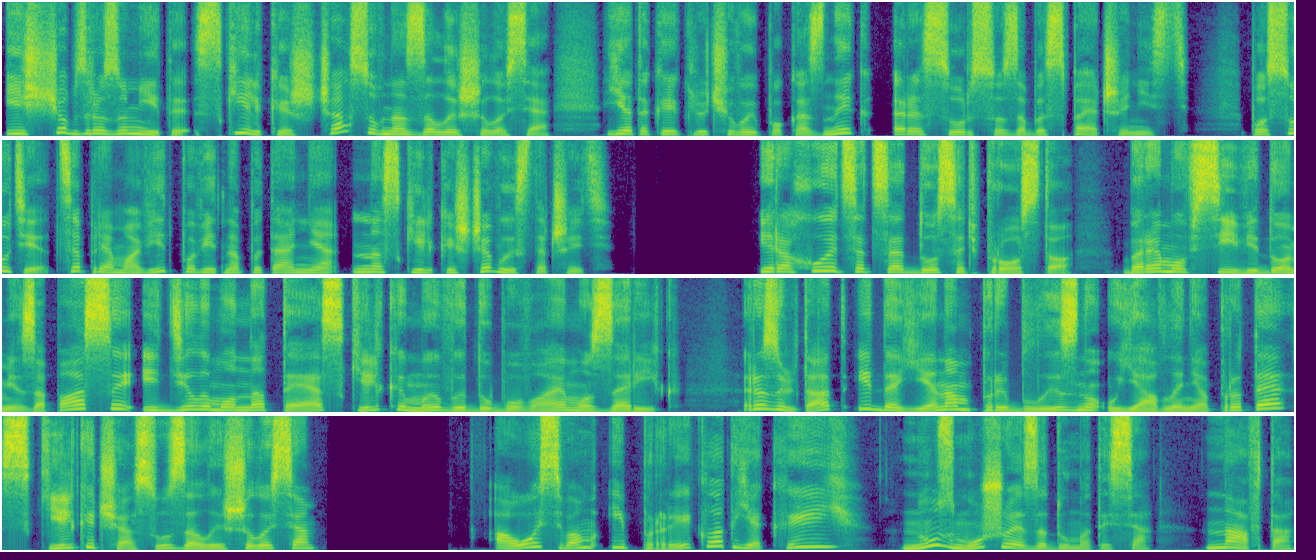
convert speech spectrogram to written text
І щоб зрозуміти, скільки ж часу в нас залишилося, є такий ключовий показник – ресурсозабезпеченість. По суті, це пряма відповідь на питання, наскільки ще вистачить. І рахується це досить просто. Беремо всі відомі запаси і ділимо на те, скільки ми видобуваємо за рік. Результат і дає нам приблизно уявлення про те, скільки часу залишилося. А ось вам і приклад, який, ну, змушує задуматися. Нафта.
